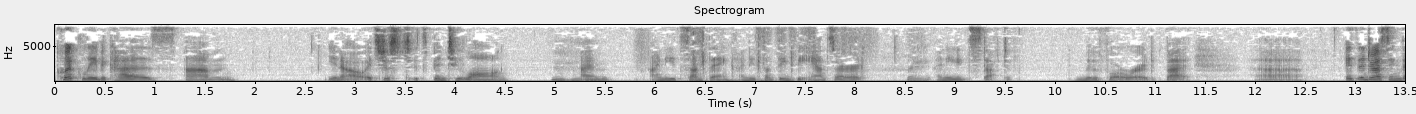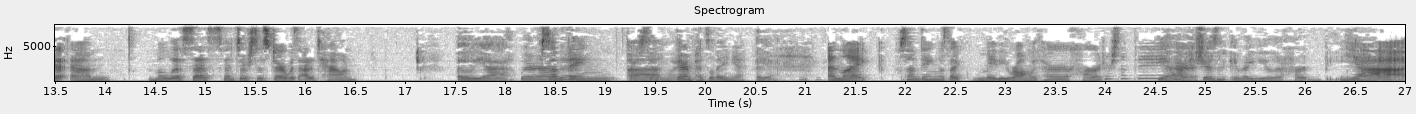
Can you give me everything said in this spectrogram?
quickly because, um, you know, it's just it's been too long. Mhm. I'm I need something. I need something to be answered. right. I need stuff to move forward. But uh, it's interesting that um, Melissa Spencer's sister was out of town. Oh yeah. Where are something They're uh, they're in Pennsylvania. Oh yeah. and like something was like maybe wrong with her heart or something. Yeah. or- She has an irregular heartbeat. Yeah,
